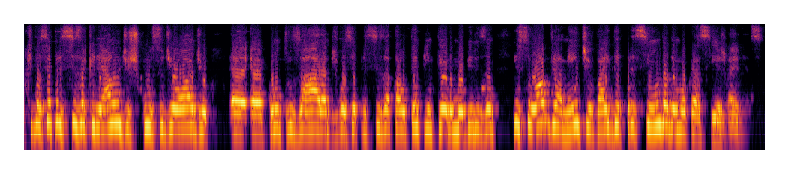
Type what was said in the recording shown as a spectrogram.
Porque você precisa criar um discurso de ódio é, é, contra os árabes, você precisa estar o tempo inteiro mobilizando. Isso, obviamente, vai depreciando a democracia israelense.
